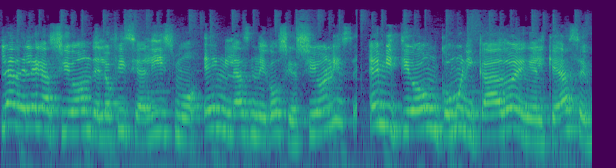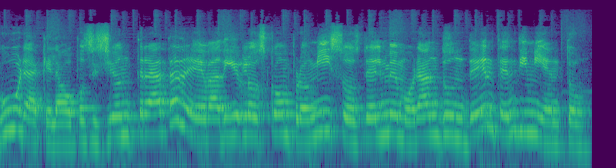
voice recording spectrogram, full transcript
La delegación del oficialismo en las negociaciones emitió un comunicado en el que asegura que la oposición trata de evadir los compromisos del memorándum de entendimiento,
